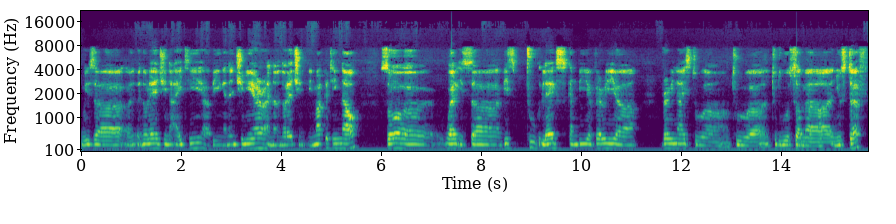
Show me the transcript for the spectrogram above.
with uh, a, knowledge in IT, uh, being an engineer, and a knowledge in, in marketing now. So, uh, well, it's these two legs can be very very nice to uh, to uh, to do some uh, new stuff.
